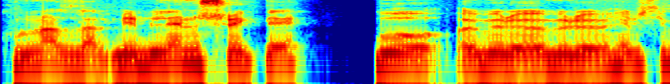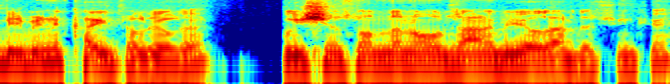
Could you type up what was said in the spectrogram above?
kurnazlar. Birbirlerini sürekli bu öbürü öbürü hepsi birbirini kayıt alıyordu. Bu işin sonunda ne olacağını biliyorlardı çünkü.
